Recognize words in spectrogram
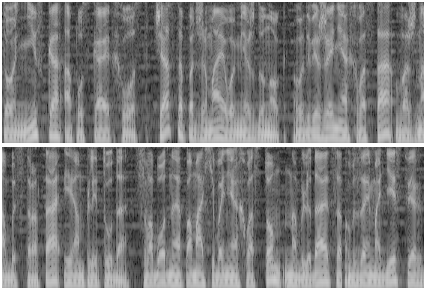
то низко опускает хвост, часто поджимая его между ног. В движениях хвоста важна быстрота и амплитуда. Свободное помахивание хвостом наблюдается в взаимодействиях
